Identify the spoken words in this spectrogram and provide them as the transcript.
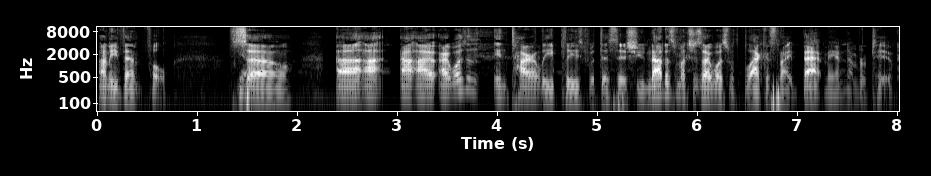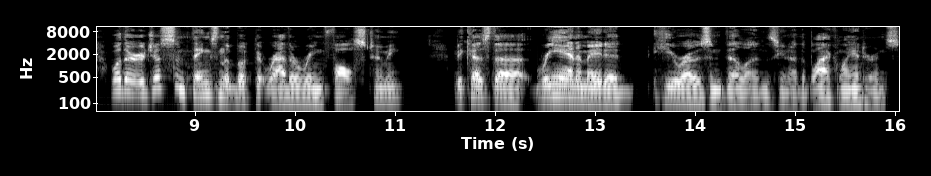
uneventful. So. Uh, I, I I wasn't entirely pleased with this issue, not as much as I was with Blackest Night Batman number two. Well, there are just some things in the book that rather ring false to me because the reanimated heroes and villains, you know, the Black Lanterns,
